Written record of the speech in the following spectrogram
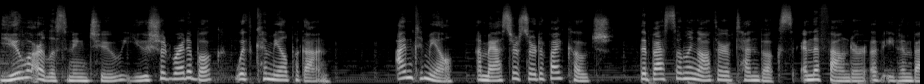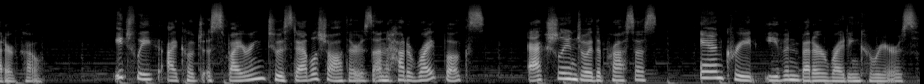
You are listening to You Should Write a Book with Camille Pagan. I'm Camille, a master certified coach, the best selling author of 10 books, and the founder of Even Better Co. Each week, I coach aspiring to establish authors on how to write books, actually enjoy the process, and create even better writing careers.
